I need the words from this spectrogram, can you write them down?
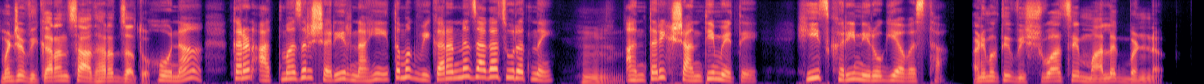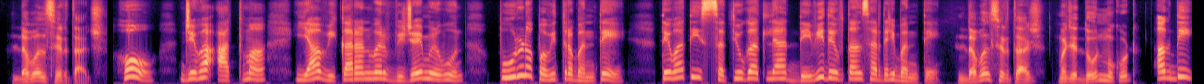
म्हणजे विकारांचा आधारच जातो. हो ना. कारण आत्मा जर शरीर नाही तर मग विकारांना जागाच उरत नाही. आंतरिक शांती मिळते. हीच खरी निरोगी अवस्था. आणि मग ते विश्वाचे मालक बनणं डबल सिरताज. हो जेव्हा आत्मा या विकारांवर विजय मिळवून पूर्ण पवित्र बनते तेव्हा ती सतयुगातल्या देवी देवतांसारखी बनते. डबल सिरताज म्हणजे दोन मुकुट? अगदी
